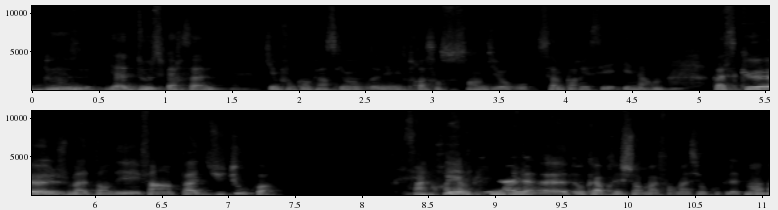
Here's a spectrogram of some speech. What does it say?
12, il y a 12 personnes qui me font confiance, qui m'ont donné 1370 euros. Ça me paraissait énorme. Parce que euh, je m'attendais, enfin, pas du tout, quoi. C'est incroyable. Et au final, euh, donc après, je sors ma formation complètement.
